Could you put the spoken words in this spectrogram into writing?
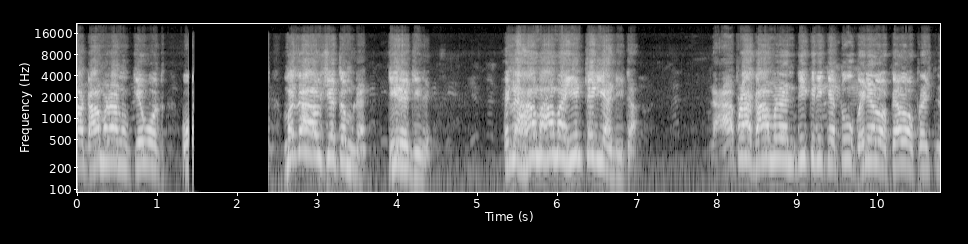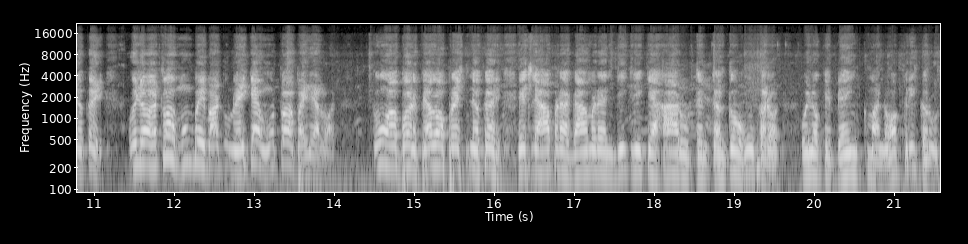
આ ગામડાનું કેવો મજા આવશે તમને ધીરે ધીરે. એટલે હામાં હામાં ઇન્ટરિયા લીધા. આપણા ગામડાની દીકરી કે તું ભણેલો પહેલો પ્રશ્ન કર. ઓલો હતો મુંબઈ બાજુ નહીં કે હું તો ભણેલો તું અભણ પહેલો પ્રશ્ન કર. એટલે આપણા ગામડાની દીકરી કે સારું તમે ધંધો શું કરો? ઓલો કે બેંકમાં નોકરી કરું.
